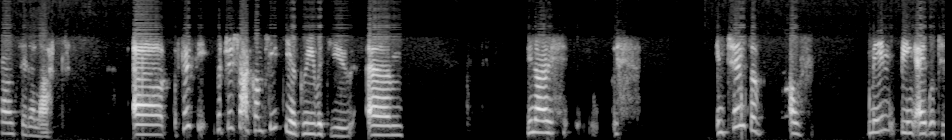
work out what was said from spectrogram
France said a lot. Uh, firstly, Patricia, I completely agree with you. Um, you know, in terms of of men being able to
